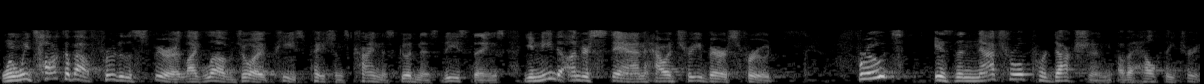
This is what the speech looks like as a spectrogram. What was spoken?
When we talk about fruit of the Spirit, like love, joy, peace, patience, kindness, goodness, these things, you need to understand how a tree bears fruit. Fruit is the natural production of a healthy tree.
